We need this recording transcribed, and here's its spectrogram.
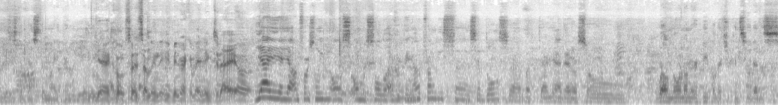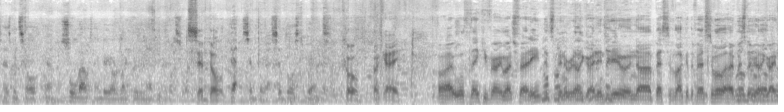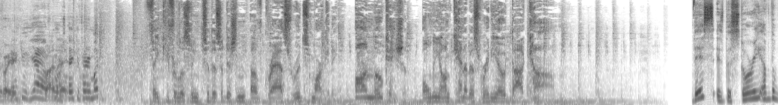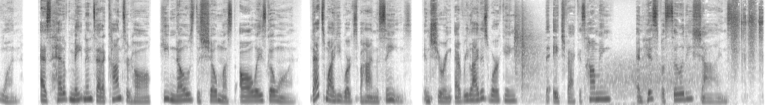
and this is the best in my opinion. Really. Yeah, cool. Like so it's something that you've been recommending today, or? Yeah, yeah, yeah. Unfortunately, we almost sold everything out from these uh, Cibdols, uh, but uh, yeah, they are so well known under people that you can see that it has been sell, yeah, sold out, and they are like really happy with it. So. Cibdol. Yeah, Cibdol. Cibdol is the brand. Cool. Okay. All right. Well, thank you very much, Ferdy. No it's problem. been a really thank great you. interview, and uh, best of luck at the festival. I hope will it's been do, really great do. for you. Thank you. Yeah, Bye, of course. Mate. Thank you very much. Thank you for listening to this edition of Grassroots Marketing on location, only on CannabisRadio.com. This is the story of the one. As head of maintenance at a concert hall, he knows the show must always go on. That's why he works behind the scenes, ensuring every light is working, the HVAC is humming, and his facility shines.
